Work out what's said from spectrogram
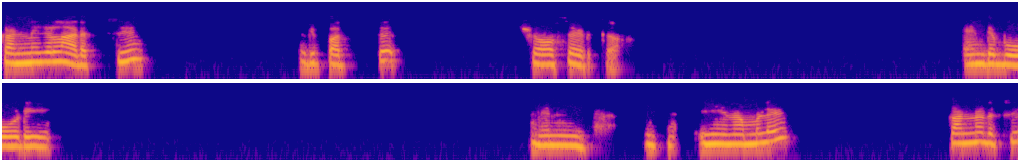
കണ്ണുകൾ അടച്ച് ഒരു പത്ത് ശ്വാസം എടുക്കുക. എന്റെ ബോഡി ഈ നമ്മൾ കണ്ണടച്ച്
